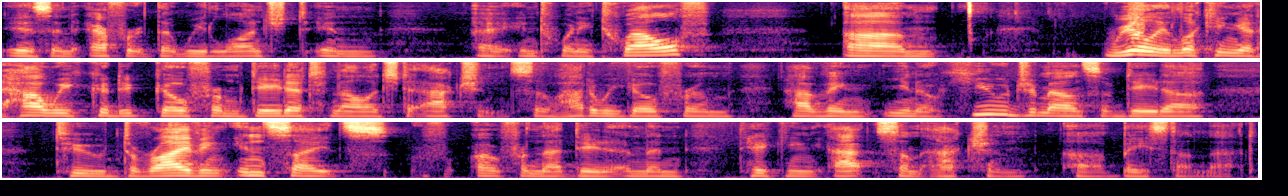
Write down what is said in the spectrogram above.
is an effort that we launched in, uh, in 2012. Um, really looking at how we could go from data to knowledge to action. So how do we go from having you know, huge amounts of data to deriving insights uh, from that data and then taking some action uh, based on that.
